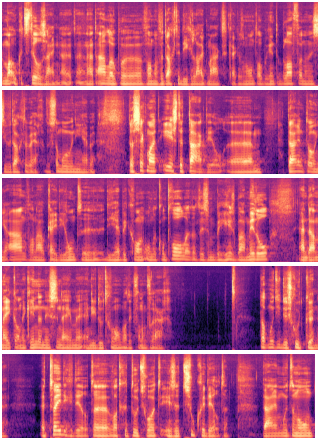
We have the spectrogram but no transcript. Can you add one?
Maar ook het stil zijn. Uh, na het aanlopen van een verdachte die geluid maakt. Kijk, als een hond al begint te blaffen, dan is die verdachte weg. Dus dat moeten we niet hebben. Dat is zeg maar het eerste taakdeel. Uh, daarin toon je aan van, nou, oké, die hond die heb ik gewoon onder controle. Dat is een beheersbaar middel. En daarmee kan ik hindernissen nemen en die doet gewoon wat ik van hem vraag. Dat moet hij dus goed kunnen. Het tweede gedeelte wat getoetst wordt, is het zoekgedeelte. Daarin moet een hond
